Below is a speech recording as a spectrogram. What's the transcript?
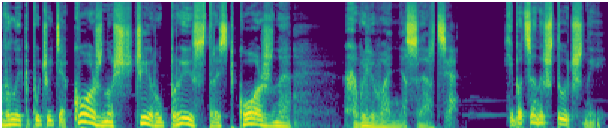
велике почуття, кожну щиру пристрасть, кожне хвилювання серця. Хіба це не штучний,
